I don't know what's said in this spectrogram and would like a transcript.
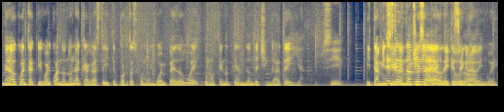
Me he dado cuenta que igual cuando no la cagaste y te portas como un buen pedo, güey, como que no tienen dónde chingarte y ya. Sí. Y también Es sirve mucho también ese pedo de que se ¿no? graben, güey.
